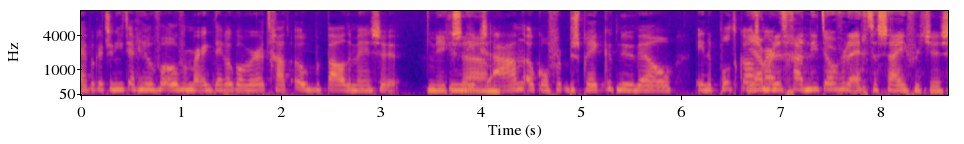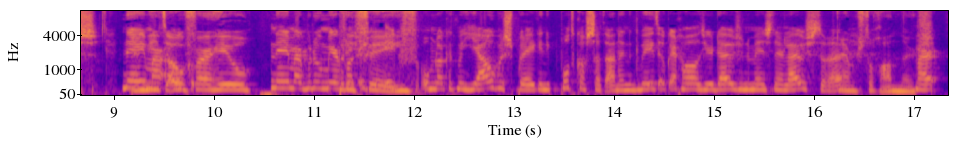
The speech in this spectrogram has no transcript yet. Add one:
heb ik het er niet echt heel veel over. Maar ik denk ook wel weer, het gaat ook bepaalde mensen Niks, niks aan. aan. Ook al bespreek ik het nu wel in de podcast. Ja, maar, dit gaat niet over de echte cijfertjes. nee, en maar niet ook, over heel... Nee, maar ik bedoel meer van... Ik, ik, omdat ik het met jou bespreek en die podcast staat aan... en ik weet ook echt wel dat hier duizenden mensen naar luisteren. Ja, maar is toch anders. Maar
